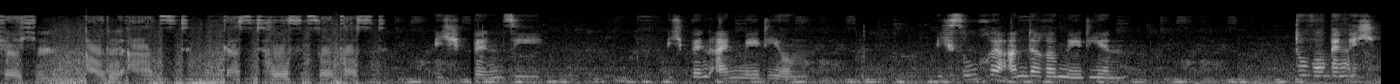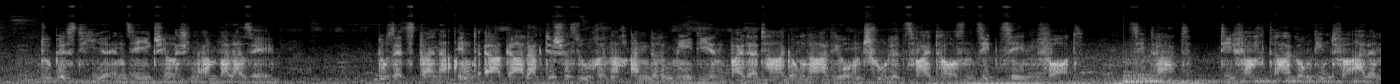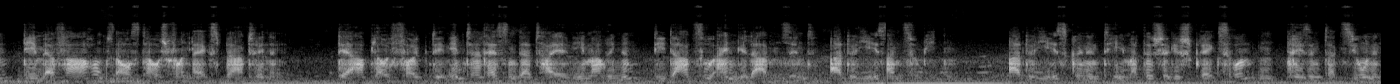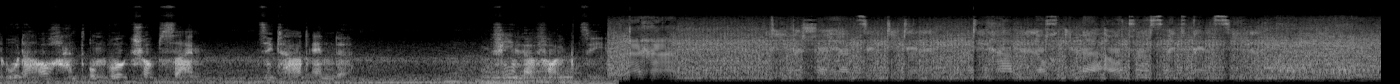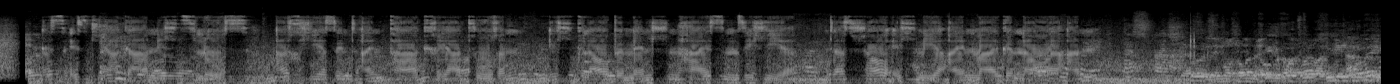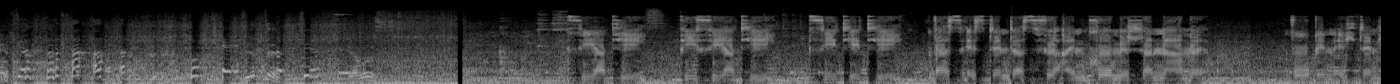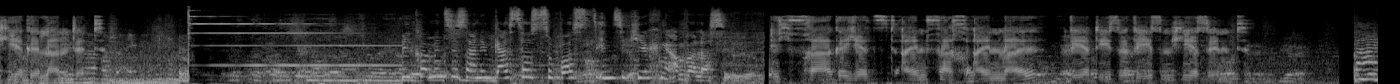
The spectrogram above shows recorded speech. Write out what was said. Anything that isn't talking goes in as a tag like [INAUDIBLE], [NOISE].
Seekirchen, Augenarzt, Gasthof zur Post. Ich bin sie. Ich bin ein Medium. Ich suche andere Medien. Du, wo bin ich? Du bist hier in Seekirchen am Wallersee. Du setzt deine intergalaktische Suche nach anderen Medien bei der Tagung Radio und Schule 2017 fort. Zitat. Die Fachtagung dient vor allem dem Erfahrungsaustausch von Expertinnen. Der Ablauf folgt den Interessen der Teilnehmerinnen, die dazu eingeladen sind, Ateliers anzubieten. Ateliers können thematische Gesprächsrunden, Präsentationen oder auch Handum-Workshops sein. Zitat Ende. Viel Erfolg, Sie. Wie bescheuert sind die denn? Die haben noch immer Autos mit Benzin. Ja gar nichts los. Ach, hier sind ein paar Kreaturen. Ich glaube, Menschen heißen sie hier. Das schaue ich mir einmal genauer an. Fiati, Pifiati, Fititi. Was ist denn das für ein komischer Name? Wo bin ich denn hier gelandet? Willkommen zu seinem Gasthaus zur Post in Seekirchen am Wallersee. Ich frage jetzt einfach einmal, wer diese Wesen hier sind.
